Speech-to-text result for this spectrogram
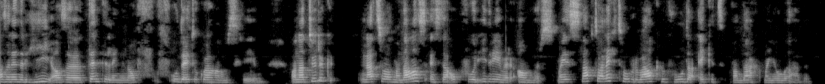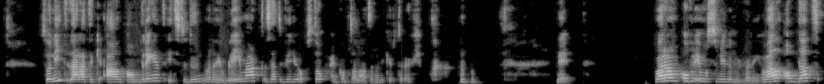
als een energie, als uh, tintelingen of, hoe dat je het ook wel gaan omschrijven. Maar natuurlijk, net zoals met alles, is dat ook voor iedereen weer anders. Maar je snapt wel echt over welk gevoel dat ik het vandaag met jou wil hebben. Zo niet, daar raad ik je aan om dringend iets te doen wat je blij maakt. Zet de video op stop en kom dan later een keer terug. nee. Waarom over emotionele vervulling? Wel, omdat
